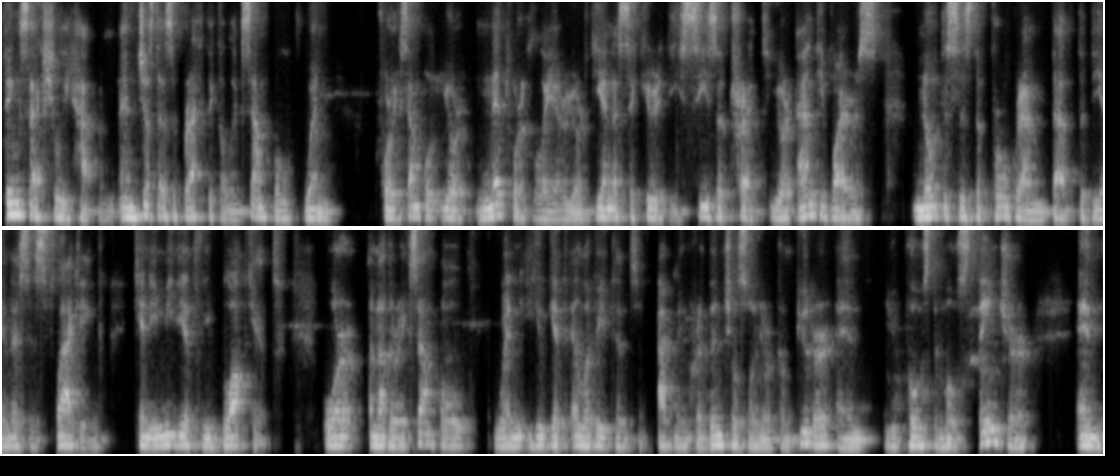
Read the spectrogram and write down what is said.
things actually happen. And just as a practical example, when for example, your network layer, your DNS security sees a threat, your antivirus notices the program that the DNS is flagging, can immediately block it. Or another example, when you get elevated admin credentials on your computer and you pose the most danger, and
